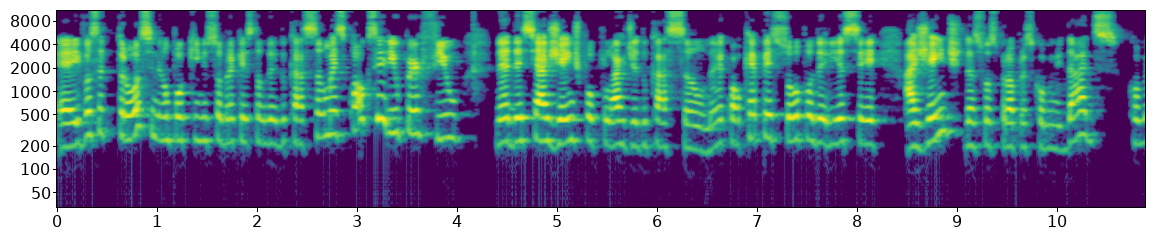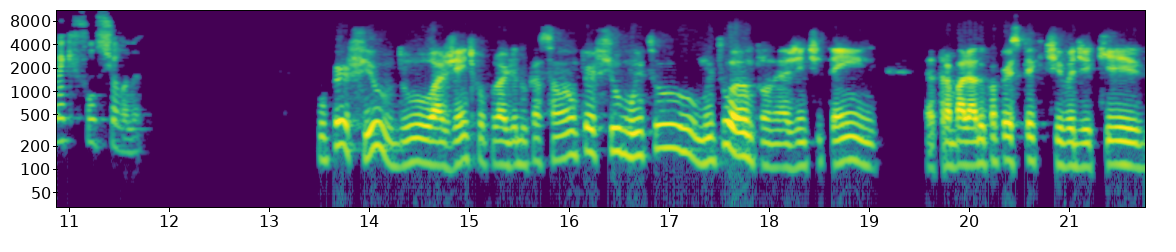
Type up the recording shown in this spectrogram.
É, e você trouxe, né, um pouquinho sobre a questão da educação, mas qual seria o perfil, né, desse agente popular de educação, né? Qualquer pessoa poderia ser agente das suas próprias comunidades? Como é que funciona? O perfil do agente popular de educação é um perfil muito, muito amplo, né? A gente tem é trabalhado com a perspectiva de que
